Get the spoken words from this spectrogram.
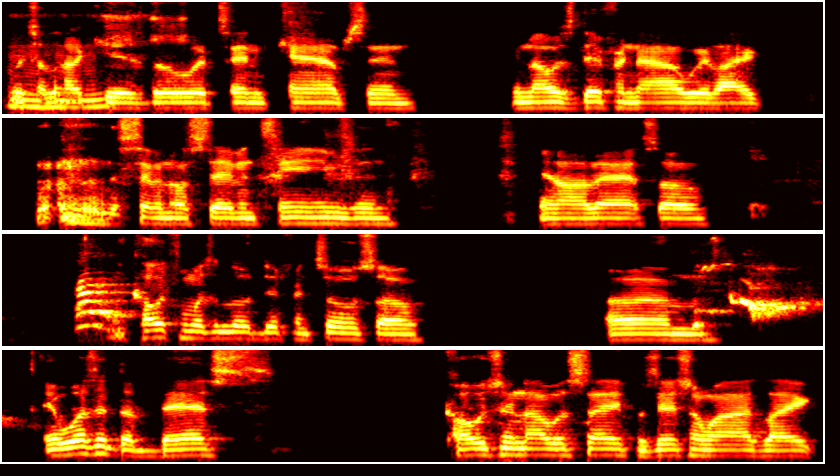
which mm-hmm. a lot of mm-hmm. kids do attend camps, and you know it's different now with like the 707 teams and and all that. So the coaching was a little different too. So um, it wasn't the best coaching, I would say, position wise, like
